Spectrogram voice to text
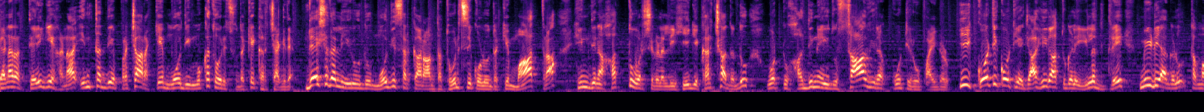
ಜನರ ತೆರಿಗೆ ಹಣ ಇಂಥದ್ದೇ ಪ್ರಚಾರಕ್ಕೆ ಮೋದಿ ಮುಖ ತೋರಿಸುವುದಕ್ಕೆ ಖರ್ಚಾಗಿದೆ. ದೇಶದಲ್ಲಿ ಇರುವುದು ಮೋದಿ ಸರ್ಕಾರ ಅಂತ ತೋರಿಸಿಕೊಳ್ಳುವುದಕ್ಕೆ ಮಾತ್ರ ಹಿಂದಿನ ಹತ್ತು ವರ್ಷಗಳಲ್ಲಿ ಹೀಗೆ ಖರ್ಚಾದದ್ದು ಒಟ್ಟು ಹದಿನೈದು ಸಾವಿರ ಕೋಟಿ ರೂಪಾಯಿಗಳು. ಈ ಕೋಟಿ ಕೋಟಿಯ ಜಾಹೀರಾತುಗಳೇ ಇಲ್ಲದಿದ್ರೆ ಮೀಡಿಯಾಗಳು ತಮ್ಮ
